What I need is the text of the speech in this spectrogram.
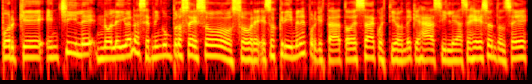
Porque en Chile no le iban a hacer ningún proceso sobre esos crímenes porque estaba toda esa cuestión de que ah, si le haces eso, entonces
